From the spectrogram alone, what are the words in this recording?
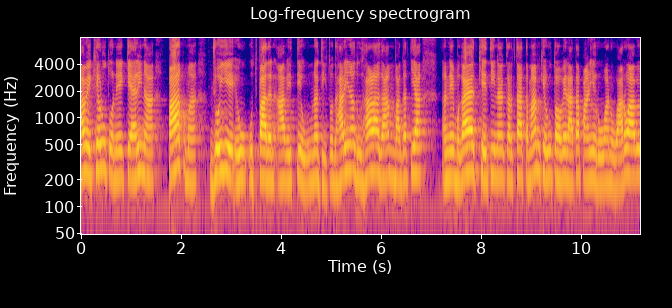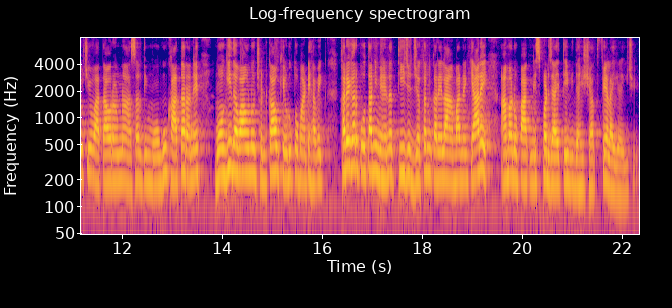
હવે ખેડૂતોને કેરીના પાકમાં જોઈએ એવું ઉત્પાદન આવે તેવું નથી. તો ધારીના દુધાળા ગામ બાગતિયા અને બગાયત ખેતીના કરતા તમામ ખેડૂતો હવે રાતા પાણીએ રોવાનો વારો આવ્યો છે. વાતાવરણના અસરથી મોંઘું ખાતર અને મોંઘી દવાઓનો છંટકાવ ખેડૂતો માટે હવે ખરેખર પોતાની મહેનતથી જ જતન કરેલા આંબાને ક્યારેય આંબાનો પાક નિષ્ફળ જાય તેવી દહેશત ફેલાઈ રહી છે.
